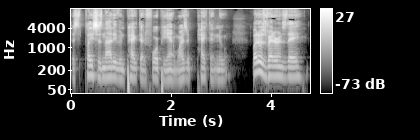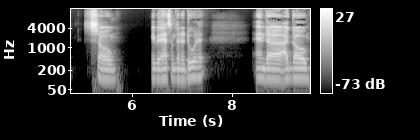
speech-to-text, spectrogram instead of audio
this place is not even packed at 4 p.m. Why is it packed at noon? But it was Veterans Day, so maybe that had something to do with it. And uh, I go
